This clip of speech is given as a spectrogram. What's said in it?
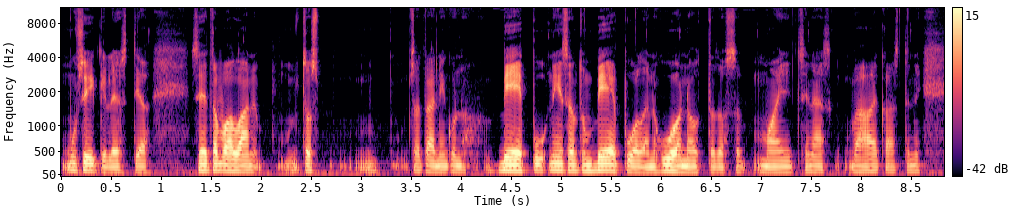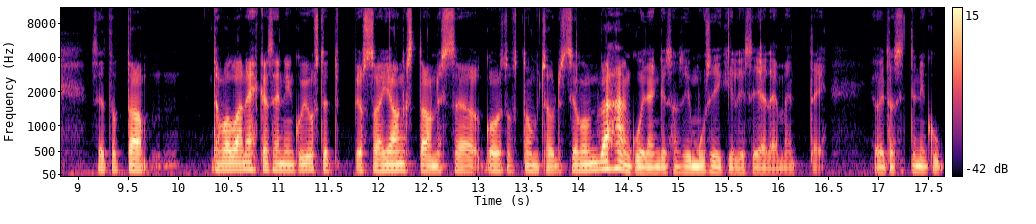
musiikillisesti. Ja se tavallaan tuossa tätä niin, kuin B, niin sanotun B-puolen huonoutta tuossa mainitsin äsken vähän aikaa sitten, niin se tota, tavallaan ehkä se niin kuin just, että jossain Youngstownissa ja Ghost of Tom Joadissa siellä on vähän kuitenkin sellaisia musiikillisia elementtejä, joita sitten niin kuin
